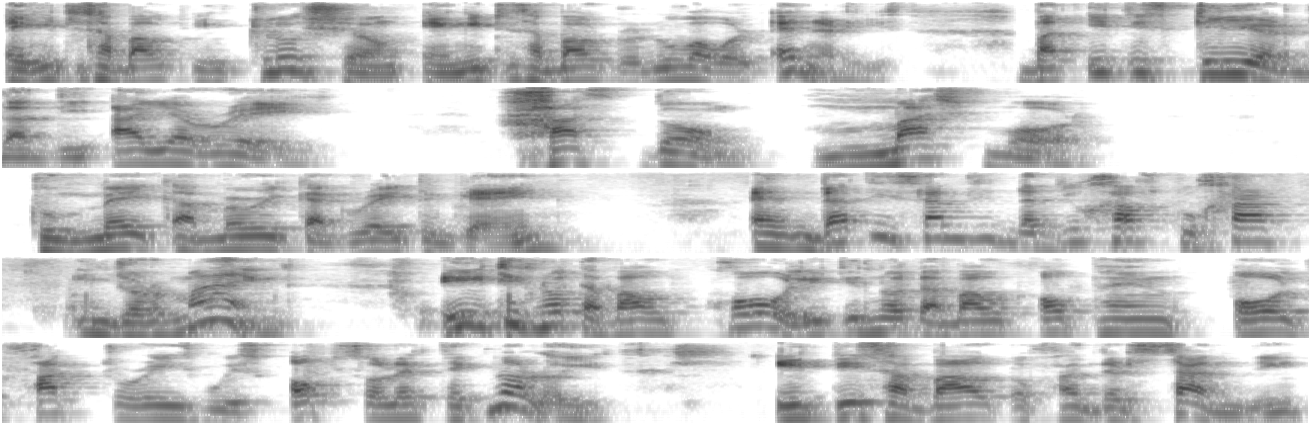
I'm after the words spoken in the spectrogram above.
and it is about inclusion and it is about renewable energies but it is clear that the ira has done much more to make america great again and that is something that you have to have in your mind It is not about coal. It is not about open old factories with obsolete technology. It is about of understanding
